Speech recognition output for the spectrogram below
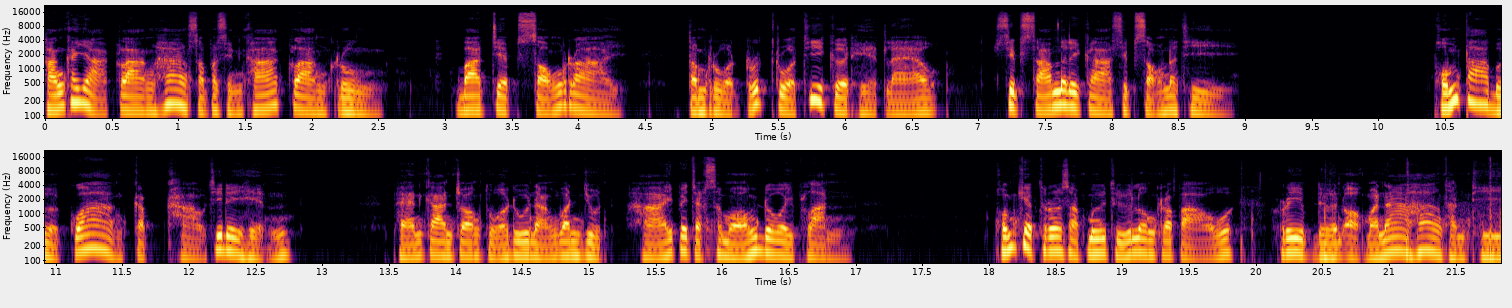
ถังขยะกลางห้างสรรพสินค้ากลางกรุง บาดเจ็บสองราย ตำรวจรุดตรวจที่เกิดเหตุแล้ว 13นาฬิกา12 นาที ผมตาเบิกกว้างกับข่าวที่ได้เห็น แผนการจองตั๋วดูหนังวันหยุดหายไปจากสมองโดยพลัน ผมเก็บโทรศัพท์มือถือลงกระเป๋า รีบเดินออกมาหน้าห้างทันที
